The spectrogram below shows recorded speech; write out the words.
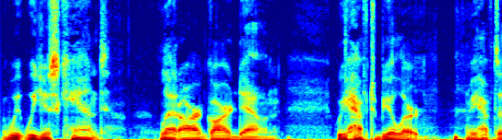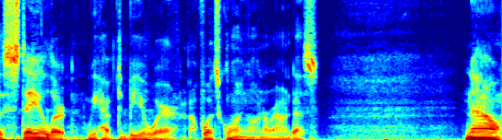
We, we just can't let our guard down. We have to be alert. We have to stay alert. We have to be aware of what's going on around us. Now,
